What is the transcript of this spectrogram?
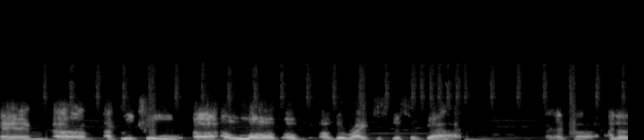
and um, I grew to uh, a love of, of the righteousness of God. And, uh, and uh,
